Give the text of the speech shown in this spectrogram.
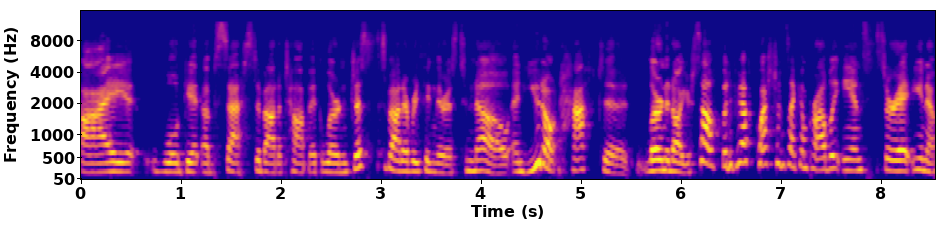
I will get obsessed about a topic, learn just about everything there is to know, and you don't have to learn it all yourself. But if you have questions, I can probably answer it. You know,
